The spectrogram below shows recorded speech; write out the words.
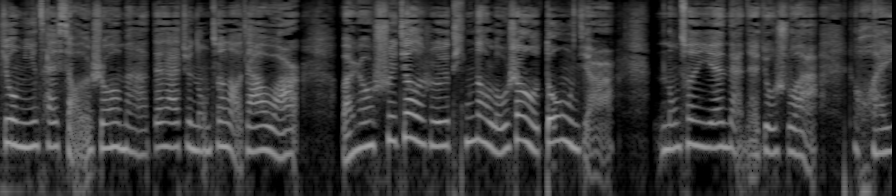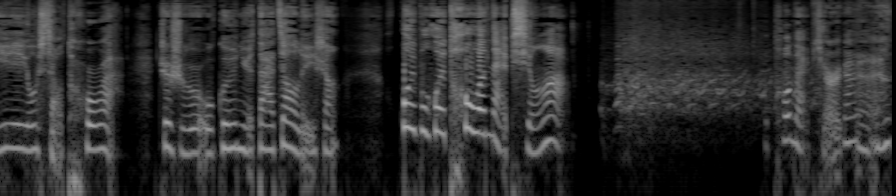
就迷彩小的时候嘛，带他去农村老家玩儿，晚上睡觉的时候就听到楼上有动静儿，农村爷爷奶奶就说啊，这怀疑有小偷啊。这时候我闺女大叫了一声：“会不会偷我奶瓶啊？”偷奶瓶儿干啥呀？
